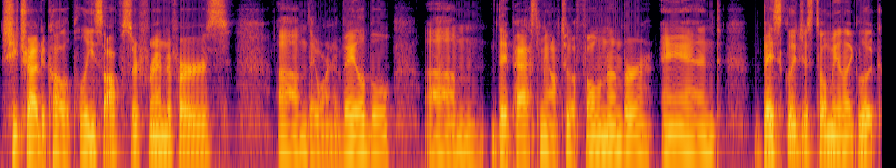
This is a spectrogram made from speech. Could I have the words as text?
she tried to call a police officer friend of hers. Um, they weren't available. Um, they passed me off to a phone number and basically just told me like, look,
